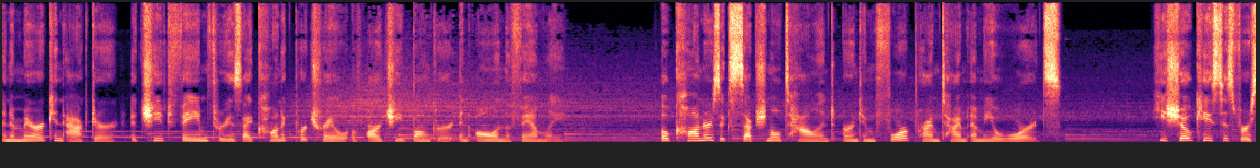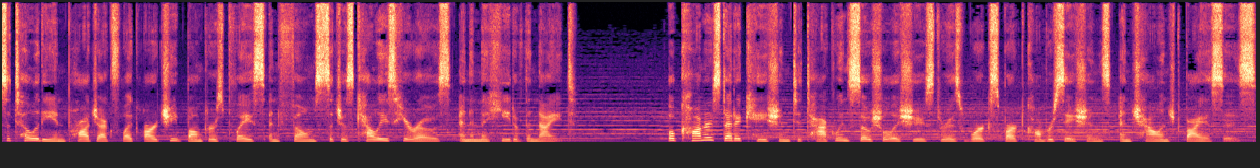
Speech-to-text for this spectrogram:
an American actor, achieved fame through his iconic portrayal of Archie Bunker in All in the Family. O'Connor's exceptional talent earned him four Primetime Emmy Awards. He showcased his versatility in projects like Archie Bunker's Place and films such as Kelly's Heroes and In the Heat of the Night. O'Connor's dedication to tackling social issues through his work sparked conversations and challenged biases.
